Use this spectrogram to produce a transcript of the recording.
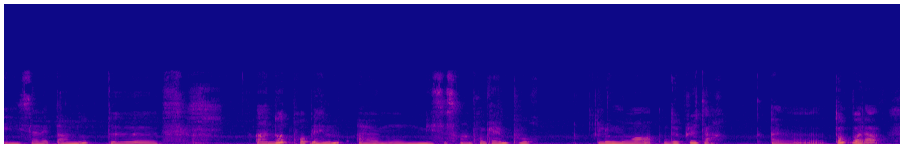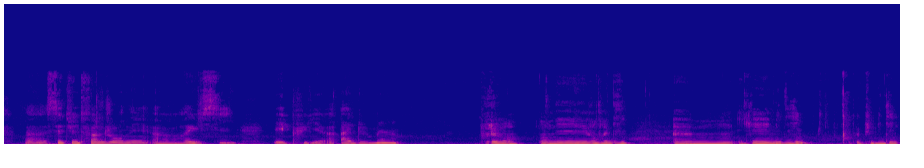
Et ça va être un autre, un autre problème. mais ce sera un problème pour le mois de plus tard. donc voilà, euh, c'est une fin de journée euh, réussie. Et puis, euh, à demain. Bonjour, on est vendredi. il est midi, un peu plus midi.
